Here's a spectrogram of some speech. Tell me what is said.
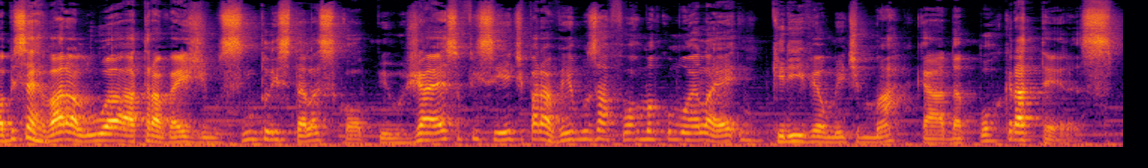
Observar a Lua através de um simples telescópio já é suficiente para vermos a forma como ela é incrivelmente marcada por crateras.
